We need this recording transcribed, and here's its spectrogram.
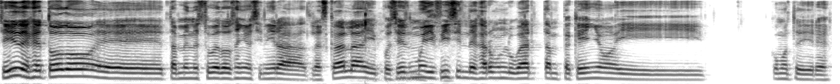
Sí, dejé todo. eh, también estuve dos años sin ir a Tlaxcala y pues sí es muy difícil dejar un lugar tan pequeño y... ¿Cómo te diré?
